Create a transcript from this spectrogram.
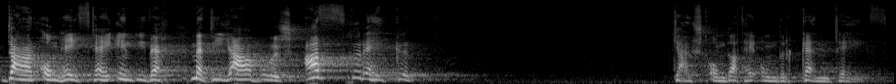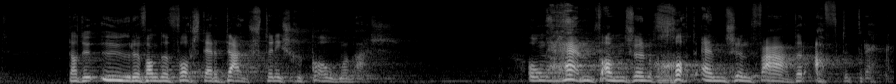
daarom heeft hij in die weg met diabolus afgerekend. Juist omdat hij onderkend heeft dat de uren van de vorst der duisternis gekomen was. Om hem van zijn God en zijn vader af te trekken.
